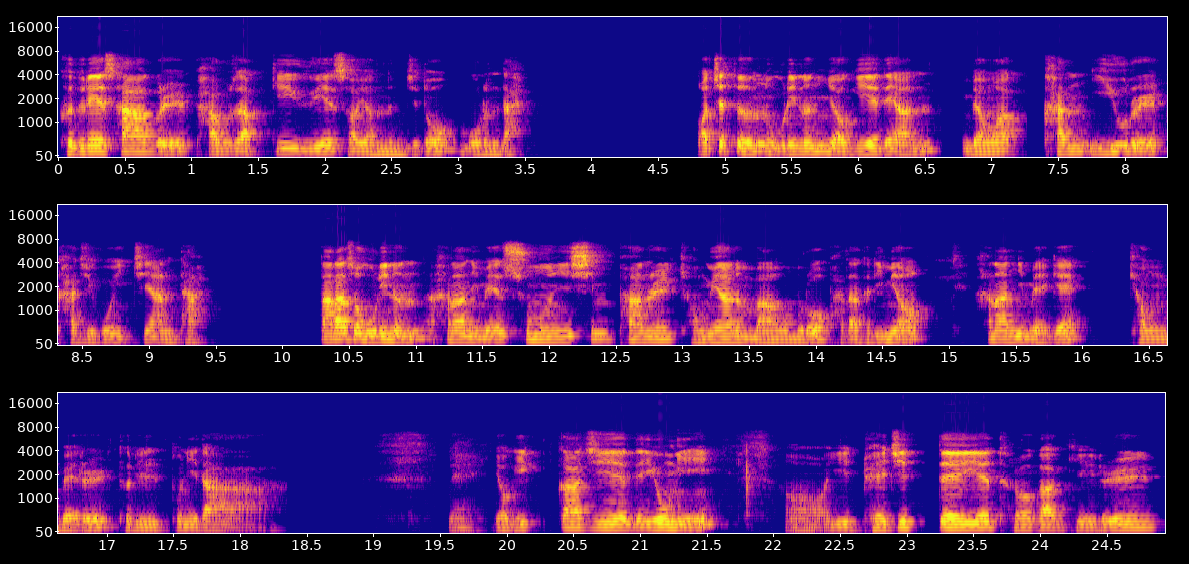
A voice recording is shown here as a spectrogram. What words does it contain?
그들의 사악을 바로잡기 위해서였는지도 모른다. 어쨌든 우리는 여기에 대한 명확한 이유를 가지고 있지 않다. 따라서 우리는 하나님의 숨은 심판을 경외하는 마음으로 받아들이며 하나님에게 경배를 드릴 뿐이다. 네, 여기까지의 내용이 어, 이 돼지떼에 들어가기를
